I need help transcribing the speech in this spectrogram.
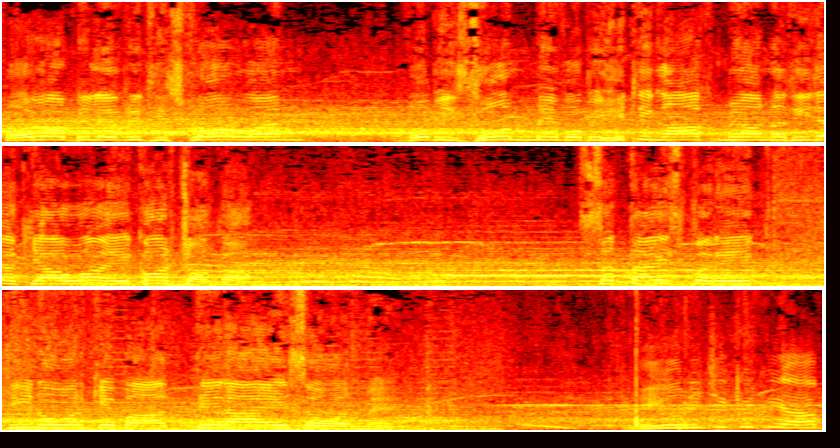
फॉलो अप डिलीवरी थी स्लोअर वन वो भी जोन में वो भी हिटिंग आँख में और नतीजा क्या हुआ? एक और चौका। 27 पर एक तीन ओवर के बाद तेरह है इस ओवर में। नहीं होनी चाहिए क्योंकि आप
